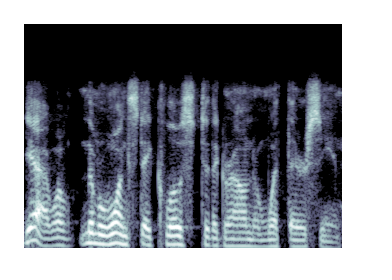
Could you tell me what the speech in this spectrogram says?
Yeah, well, number one, stay close to the ground on what they're seeing.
